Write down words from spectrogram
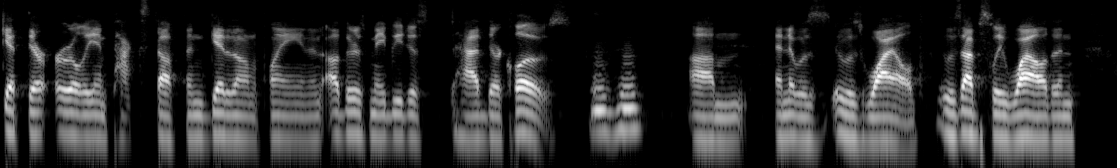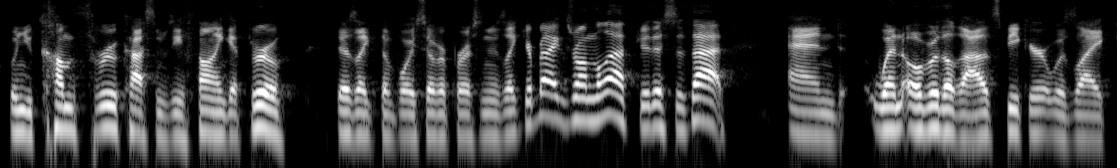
get there early and pack stuff and get it on a plane and others maybe just had their clothes. Mm-hmm. Um, and it was it was wild. It was absolutely wild. And when you come through customs, you finally get through. There's like the voiceover person who's like, "Your bags are on the left. Your this is that." And when over the loudspeaker, it was like,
